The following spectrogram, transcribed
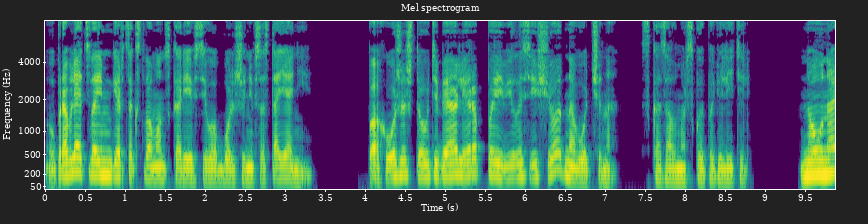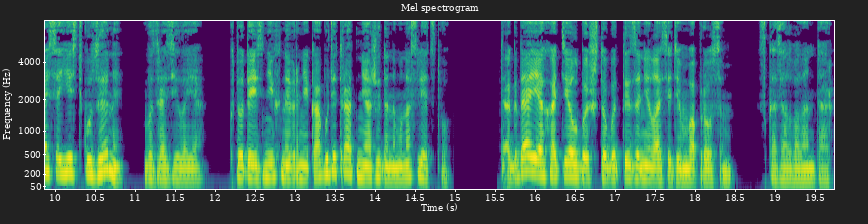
Управлять своим герцогством он, скорее всего, больше не в состоянии. «Похоже, что у тебя, Лера, появилась еще одна вотчина», — сказал морской повелитель. «Но у Найса есть кузены», — возразила я. «Кто-то из них наверняка будет рад неожиданному наследству». «Тогда я хотел бы, чтобы ты занялась этим вопросом», — сказал Волонтар.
